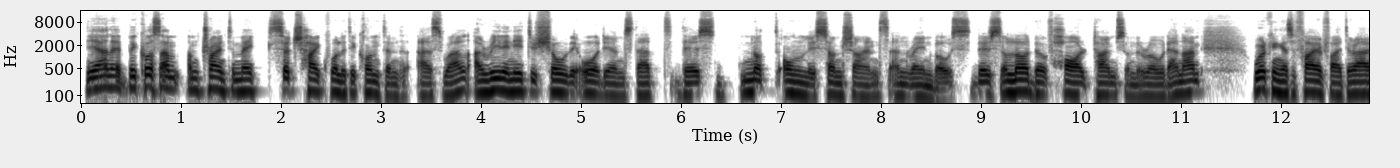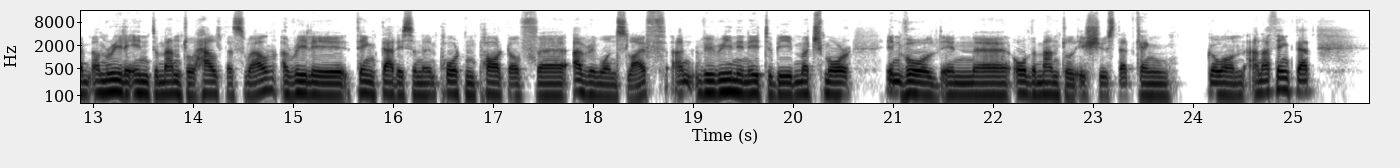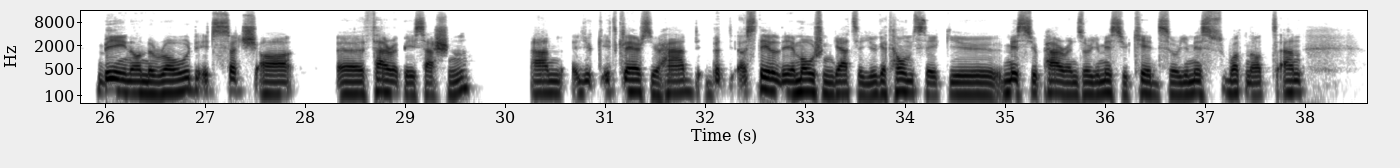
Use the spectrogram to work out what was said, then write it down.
Yeah, and because I'm I'm trying to make such high quality content as well, I really need to show the audience that there's not only sunshines and rainbows. There's a lot of hard times on the road, and I'm working as a firefighter, I'm, I'm really into mental health as well. I really think that is an important part of uh, everyone's life, and we really need to be much more involved in uh, all the mental issues that can go on. And I think that being on the road, it's such a, a therapy session. And you, it clears your head, but uh, still the emotion gets it. You get homesick, you miss your parents, or you miss your kids, or you miss whatnot. And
